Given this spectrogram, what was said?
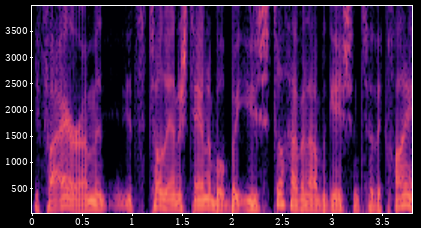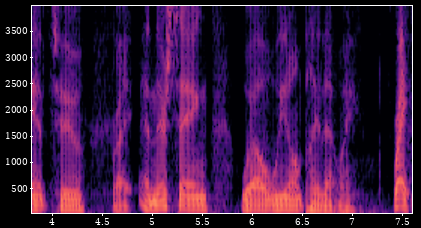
you fire them. It, it's totally understandable, but you still have an obligation to the client to. Right. And they're saying, well, we don't play that way, Right.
